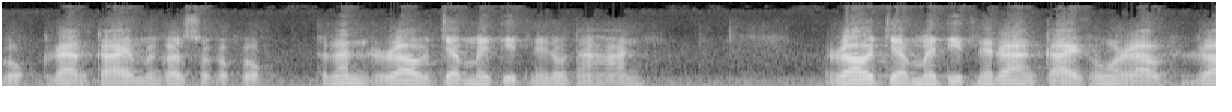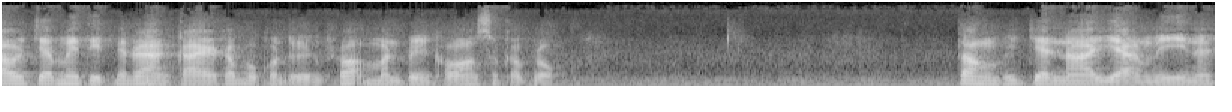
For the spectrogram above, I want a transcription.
ปรก ร่างกายมันก็สกปรกเพราะนั้นเราจะไม่ติดในรสอาหาร เราจะไม่ติดในร่างกายของเรา เราจะไม่ติดในร่างกายของบุคคลอื่น เพราะมันเป็นของสกปรก ต้องพิจารณาอย่างนี้นะ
